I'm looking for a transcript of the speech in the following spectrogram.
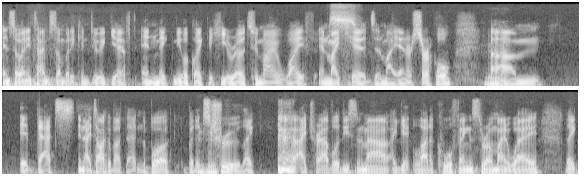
And so anytime somebody can do a gift and make me look like the hero to my wife and my kids and my inner circle, mm-hmm. um, it that's and I talk about that in the book, but it's mm-hmm. true. Like I travel a decent amount, I get a lot of cool things thrown my way. Like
